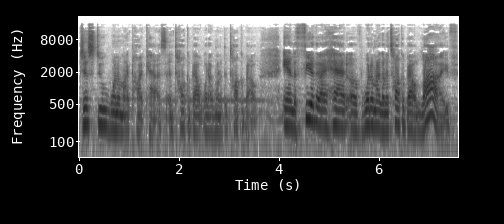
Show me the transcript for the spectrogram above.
just do one of my podcasts and talk about what I wanted to talk about. And the fear that I had of what am I going to talk about live,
